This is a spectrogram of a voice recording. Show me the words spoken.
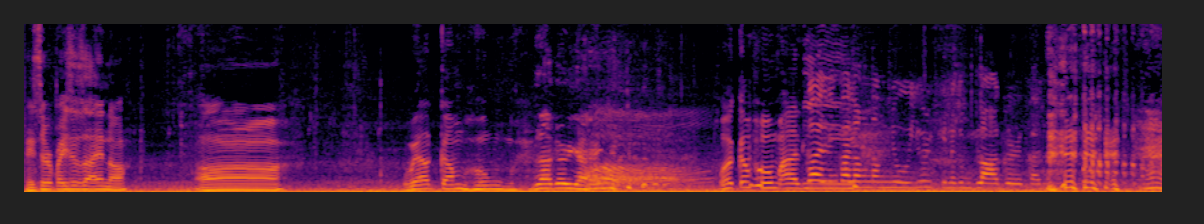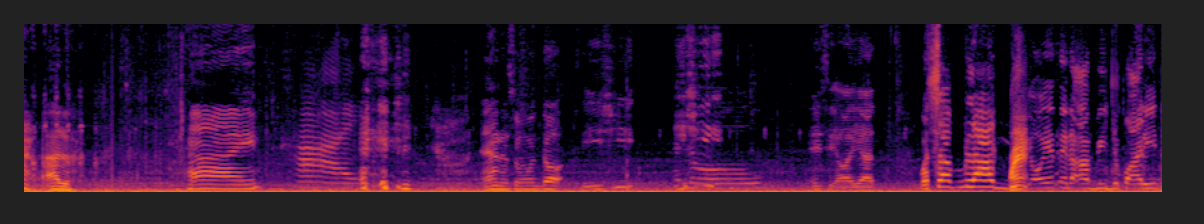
May surprise sa akin, no? Ah... welcome home. Vlogger yan. Welcome home, Ali. Galing ka lang ng New York, kinag-vlogger ka na. Al. Hi. Hi! Ayan, sumundo. Si Ishi. Ishi. Hello! Eh, si Oyat. What's up, vlog? Si Oyat ay naka-video pa rin.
